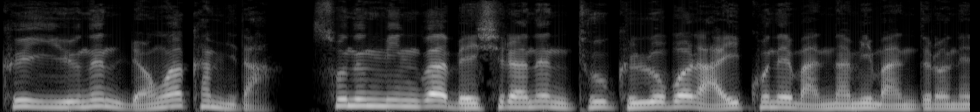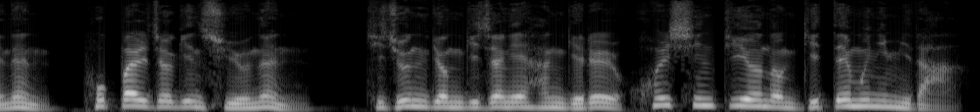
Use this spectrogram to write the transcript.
그 이유는 명확합니다. 손흥민과 메시라는 두 글로벌 아이콘의 만남이 만들어내는 폭발적인 수요는 기존 경기장의 한계를 훨씬 뛰어넘기 때문입니다.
